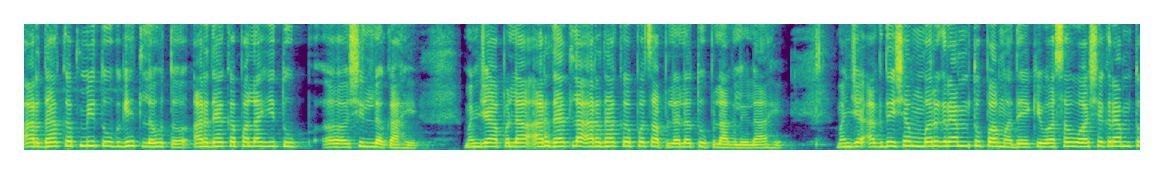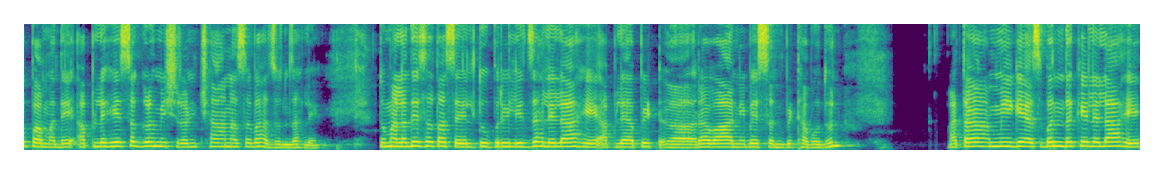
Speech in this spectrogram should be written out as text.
अर्धा कप मी तूप घेतलं होतं. अर्ध्या कपाला ही तूप शिल्लक आहे. म्हणजे आपला अर्ध्यातला अर्धा कपच आपल्याला तूप लागलेलं आहे. म्हणजे अगदी शंभर ग्रॅम तुपामध्ये किंवा सव्वाशे ग्रॅम तुपामध्ये आपलं हे सगळं मिश्रण छान असं भाजून झाले तुम्हाला दिसत असेल तूप रिलीज झालेलं आहे आपल्या पीठ रवा आणि बेसन पिठामधून. आता मी गॅस बंद केलेला आहे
